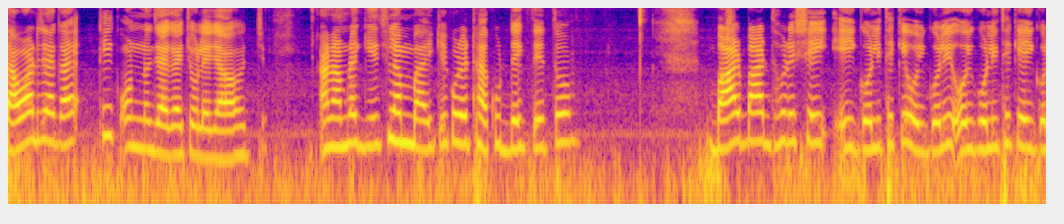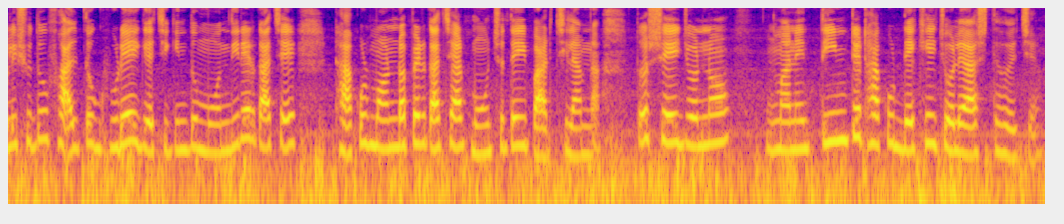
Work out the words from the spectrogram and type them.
যাওয়ার জায়গায় ঠিক অন্য জায়গায় চলে যাওয়া হচ্ছে। আর আমরা গিয়েছিলাম বাইকে করে ঠাকুর দেখতে, তো বারবার ধরে সেই এই গলি থেকে ওই গলি ওই গলি থেকে এই গলি, শুধু ফালতু ঘুরেই গেছি। কিন্তু মন্দিরের কাছে, ঠাকুর মণ্ডপের কাছে আর পৌঁছতেই পারছিলাম না। তো সেই জন্য মানে তিনটে ঠাকুর দেখেই চলে আসতে হয়েছে।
